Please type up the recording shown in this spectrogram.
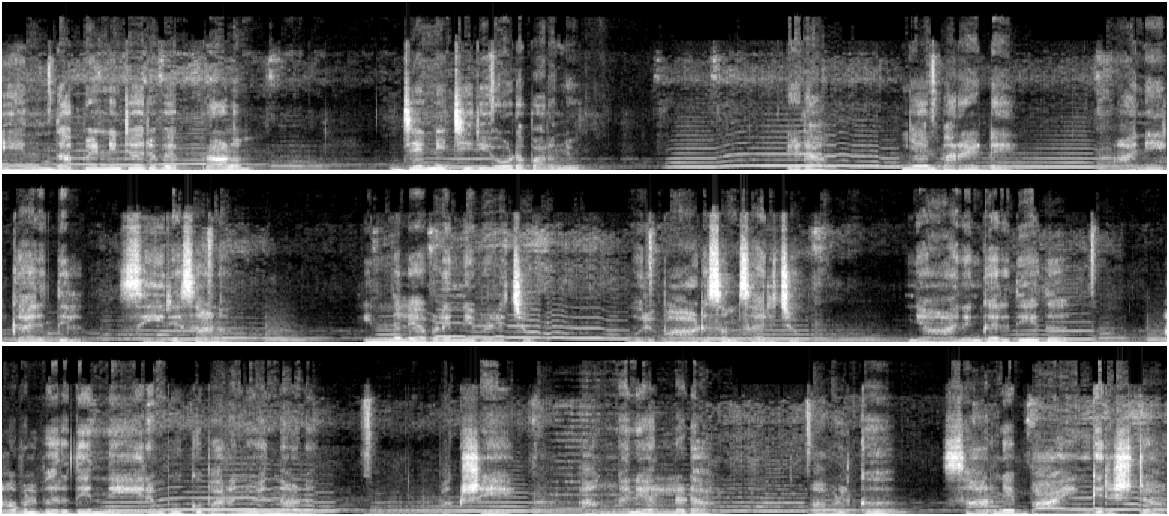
എന്താ പെണ്ണിന്റെ ഒരു വെപ്രാളം? ജെന്നി ചിരിയോടെ പറഞ്ഞു. എടാ ഞാൻ പറയട്ടെ അനേക്കാര്യത്തിൽ സീരിയസ് ആണ്. ഇന്നലെ അവൾ എന്നെ വിളിച്ചു ഒരുപാട് സംസാരിച്ചു. ഞാനും കരുതിയത് അവൾ വെറുതെ നേരം പോക്ക് പറഞ്ഞു എന്നാണ്. പക്ഷേ അങ്ങനെയല്ലടാ അവൾക്ക് സാറിനെ ഭയങ്കര ഇഷ്ടാ.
